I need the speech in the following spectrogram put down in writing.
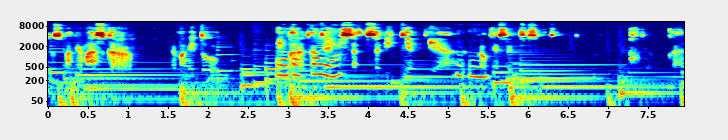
Terus pakai masker. Memang itu ibarat Protokol aja ya. bisa sedikit ya prokesnya bisa sedikit. Bukan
